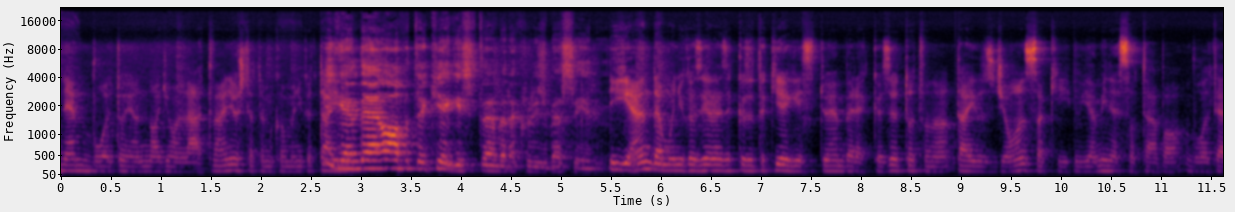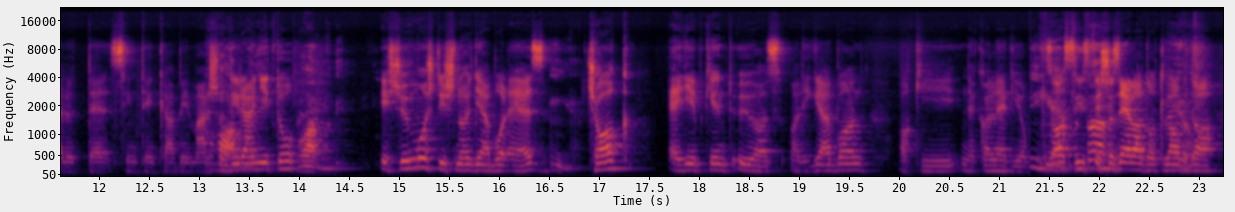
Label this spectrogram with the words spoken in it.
nem volt olyan nagyon látványos, tehát amikor mondjuk a Tyus... Igen, de alapvetően kiegészítő emberekről is beszélünk. Igen, de mondjuk azért ezek között a kiegészítő emberek között ott van a Tyus Jones, aki ugye a minnesota volt előtte szintén kb. másodirányító, Harmadik. és ő most is nagyjából ez, Igen. csak egyébként ő az a ligában, akinek a legjobb Igen, az assziszt és az eladott jó. labda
